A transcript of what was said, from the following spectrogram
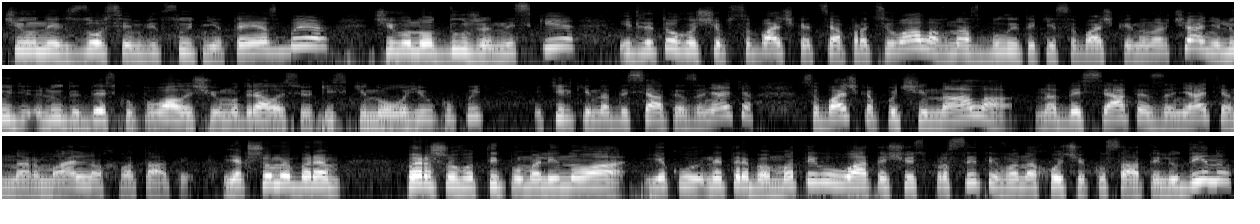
Чи у них зовсім відсутнє ТСБ, чи воно дуже низьке. І для того, щоб собачка ця працювала, в нас були такі собачки на навчанні. Люди, люди десь купували, що умудрялися якісь кінологів купити. І тільки на 10 заняття собачка починала на 10 заняття нормально хватати. Якщо ми беремо першого типу малінуа, яку не треба мотивувати, щось просити, вона хоче кусати людину,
